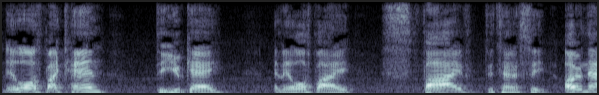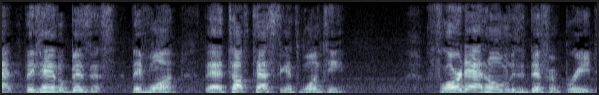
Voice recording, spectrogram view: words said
They lost by 10 to UK, and they lost by 5 to Tennessee. Other than that, they've handled business. They've won. They had tough testing against one team. Florida at home is a different breed.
